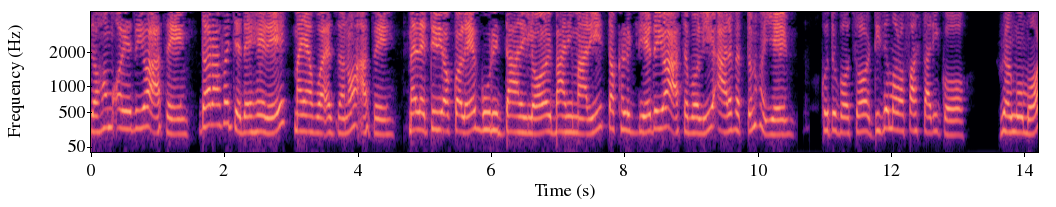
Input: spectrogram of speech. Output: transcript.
জহম অয়েদিও আছে। দৰাফত জেদে হেৰে মায়াহুৱা এজনো আছে। মেলেট্ৰি অকলে গুৰিত দাঁড়ি লৈ বাঢ়ি মাৰি, তখলিক দিয়ে দিও আছে বুলি আৰু ফেতন হয়ে গত বছর ডিসেম্বর ফার্স্ট তারিখ রঙ্গমর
